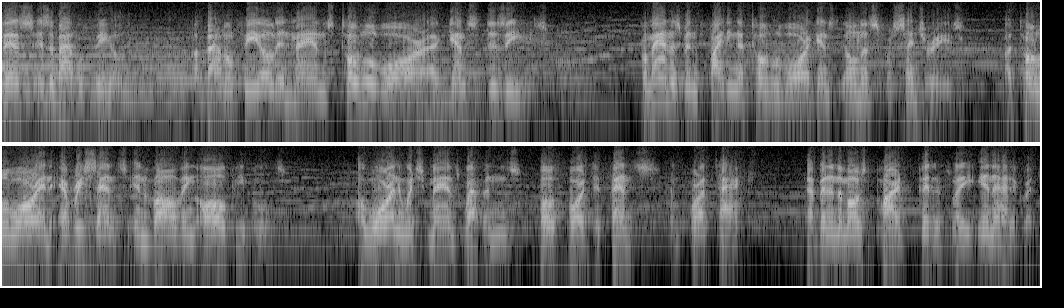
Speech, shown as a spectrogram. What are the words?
This is a battlefield, a battlefield in man's total war against disease. For man has been fighting a total war against illness for centuries, a total war in every sense involving all peoples, a war in which man's weapons, both for defense and for attack, have been in the most part pitifully inadequate.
